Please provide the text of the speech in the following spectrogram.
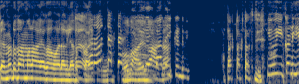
टमॅटो तर आम्हाला आळ्या घावायला लागल्या. आता काय जरा टाक, टाक. हो का, हे आता? इकडं बी. टाक टाक टाक ती. हे इकडं हे.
